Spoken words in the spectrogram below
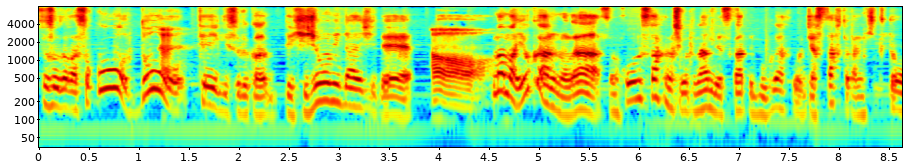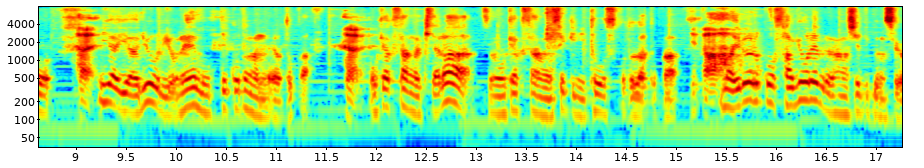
そうそう、だからそこをどう定義するかって非常に大事で、あまあまあよくあるのが、そのホールスタッフの仕事なんですかって僕がこうじゃあスタッフとかに聞くと、あ、はい。いやいや、料理をね、持っていくことなんだよとか、はい。お客さんが来たら、そのお客さんを席に通すことだとか、あまあいろいろこう作業レベルの話出てくるんですよ。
